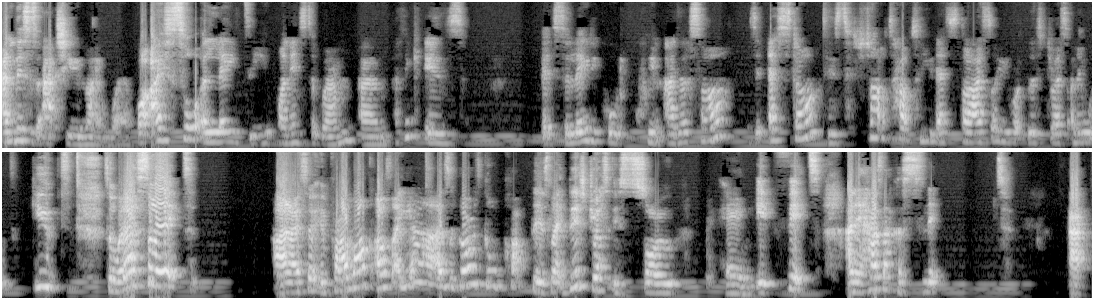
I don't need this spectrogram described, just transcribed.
And this is actually nightwear. But I saw a lady on Instagram, um, I think is it's a lady called Queen Adasa. Is it Esther? Shout out to you, Esther. I saw you got this dress and it was cute. So when I saw it, and I saw it in Primark, I was like, yeah, as a girl's gonna cut this. Like this dress is so paying. It fits and it has like a slit at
